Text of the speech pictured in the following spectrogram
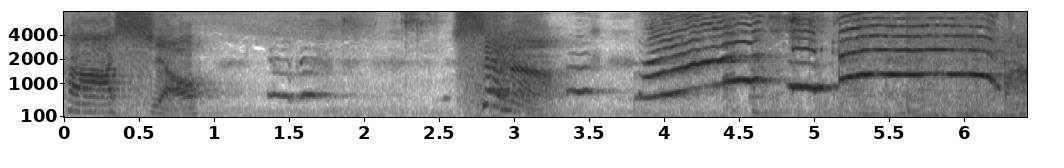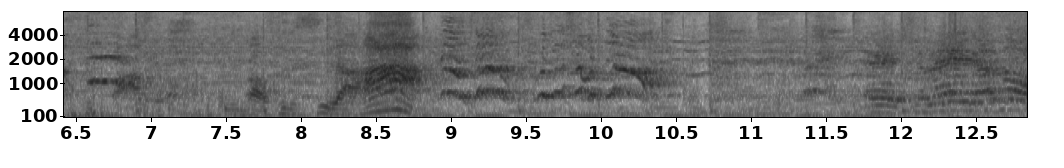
卡小，什么？妈去罚我，不好是不是啊？啊！哎，小妹不要走啊！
